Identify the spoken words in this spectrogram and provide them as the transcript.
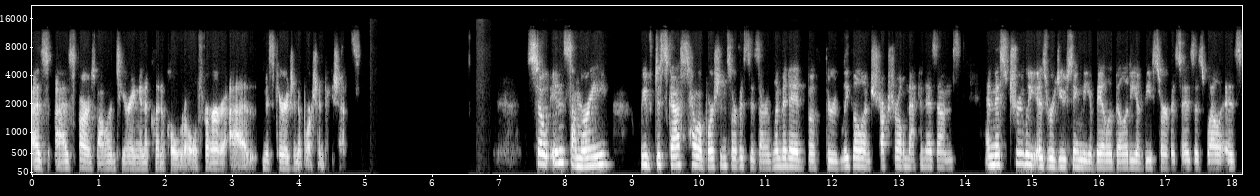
as, as far as volunteering in a clinical role for uh, miscarriage and abortion patients. So, in summary, we've discussed how abortion services are limited both through legal and structural mechanisms. And this truly is reducing the availability of these services as well as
